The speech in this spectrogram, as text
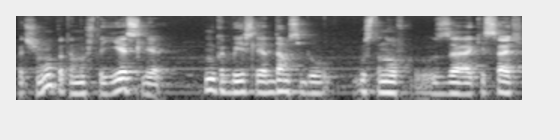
Почему? Потому что если, ну как бы если я отдам себе установку закисать,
